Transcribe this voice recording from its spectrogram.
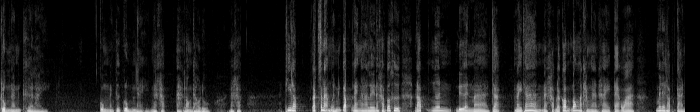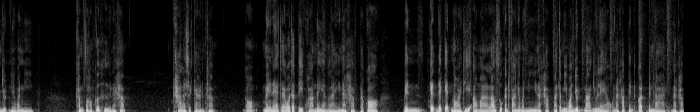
กลุ่มนั้นคืออะไร กลุ่มนั้นคือกลุ่มไหนนะครับอะลองเดาดูนะครับ ที่รับลักษณะเหมือนกับแรงงานเลยนะครับ ก็คือรับเงินเดือนมาจากนายจ้างนะครับ แล้วก็ต้องมาทำงานให้ แต่ว่าไม่ได้รับการหยุดในวันนี้คำตอบก็คือนะครับข้าราชการครับ ก็ไม่แน่ใจว่าจะตีความได้อย่างไรนะครับ แต่ก็ เป็นเกิดได้เก็ดน้อยที่เอามาเล่าสู่กันฟังในวันนี้นะครับ อาจจะมีวันหยุดมากอยู่แล้วนะครับ เป็นก็เป็นได้นะครับ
